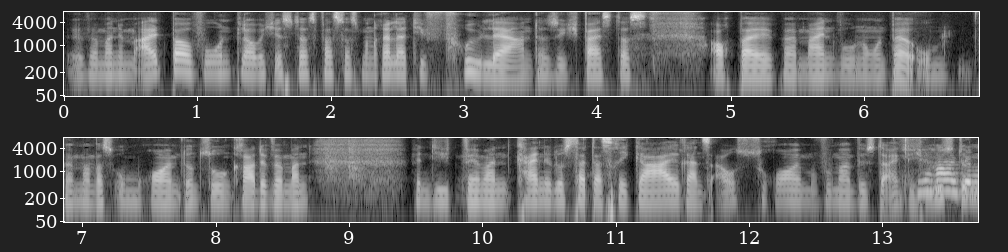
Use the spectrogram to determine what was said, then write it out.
wenn man im Altbau wohnt, glaube ich, ist das was, was man relativ früh lernt. Also ich weiß das auch bei bei meinen Wohnungen und bei um, wenn man was umräumt und so. Und gerade wenn man wenn die, wenn man keine Lust hat, das Regal ganz auszuräumen, obwohl man wüsste, eigentlich Ja, müsste genau.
